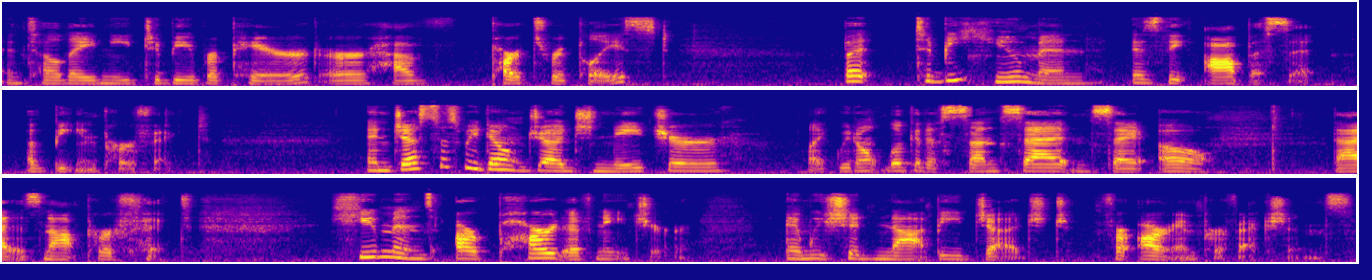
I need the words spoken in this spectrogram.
until they need to be repaired or have parts replaced. But to be human is the opposite of being perfect. And just as we don't judge nature, like we don't look at a sunset and say, oh, that is not perfect, humans are part of nature and we should not be judged for our imperfections.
